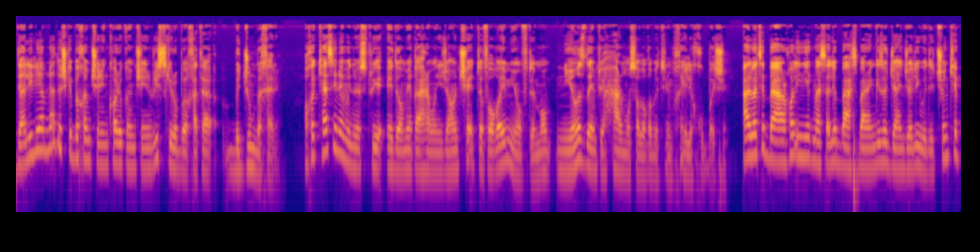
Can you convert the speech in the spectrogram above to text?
دلیلی هم نداشت که بخوایم چنین کاری کنیم چنین ریسکی رو به خطر به جون بخریم. آخه کسی نمی‌دونست توی ادامه قهرمانی جهان چه اتفاقایی میفته ما نیاز داریم توی هر مسابقه بتونیم خیلی خوب باشیم. البته به هر حال این یک مسئله بحث برانگیز و جنجالی بوده چون که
